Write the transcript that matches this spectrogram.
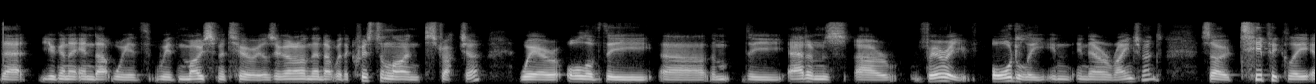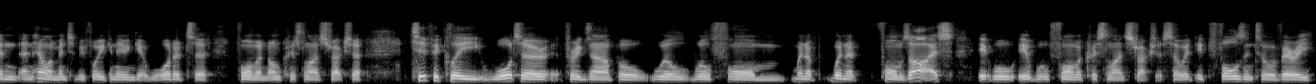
that you're going to end up with with most materials. You're going to end up with a crystalline structure where all of the uh, the, the, atoms are very orderly in, in their arrangement. So typically, and, and Helen mentioned before, you can even get water to form a non-crystalline structure. Typically, water, for example, will will form when it when it forms ice, it will it will form a crystalline structure. So it, it falls into a very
